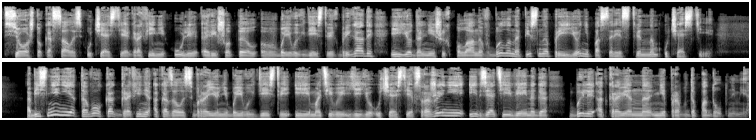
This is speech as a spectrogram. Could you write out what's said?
Все, что касалось участия графини Ули Ришотел в боевых действиях бригады и ее дальнейших планов, было написано при ее непосредственном участии – Объяснение того, как графиня оказалась в районе боевых действий и мотивы ее участия в сражении и взятии Вейнага были откровенно неправдоподобными.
